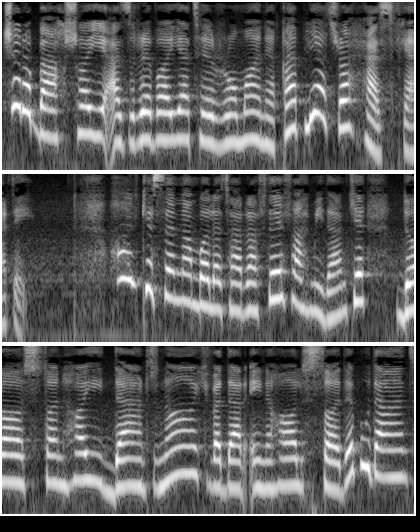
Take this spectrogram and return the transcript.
چرا بخشهایی از روایت رمان قبلیت را حذف کرده ای؟ حال که سنم بالاتر رفته فهمیدم که داستانهایی دردناک و در عین حال ساده بودند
